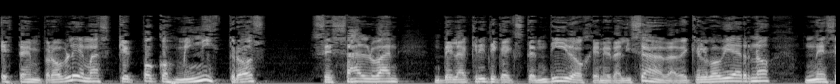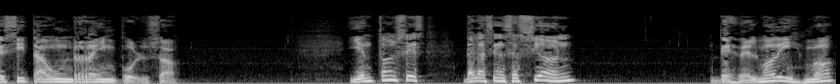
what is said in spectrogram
está en problemas, que pocos ministros se salvan de la crítica extendida o generalizada de que el gobierno necesita un reimpulso. Y entonces da la sensación, desde el modismo,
